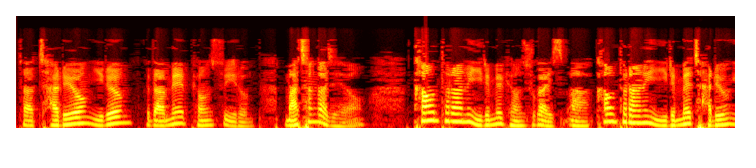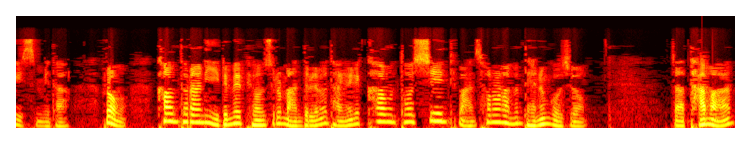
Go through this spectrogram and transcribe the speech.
자, 자료형 이름, 그 다음에 변수 이름. 마찬가지예요. 카운터라는 이름의 변수가 있, 아, 카운터라는 이름의 자료형이 있습니다. 그럼 카운터라는 이름의 변수를 만들려면 당연히 카운터 cnt만 선언하면 되는 거죠. 자, 다만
